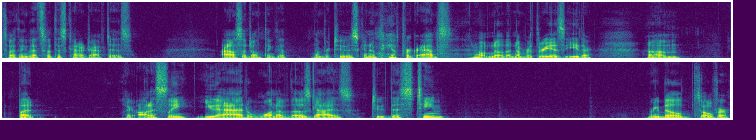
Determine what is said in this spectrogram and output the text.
So I think that's what this kind of draft is. I also don't think that number two is going to be up for grabs. I don't know that number three is either. Um, but like honestly, you add one of those guys to this team, rebuild's over.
